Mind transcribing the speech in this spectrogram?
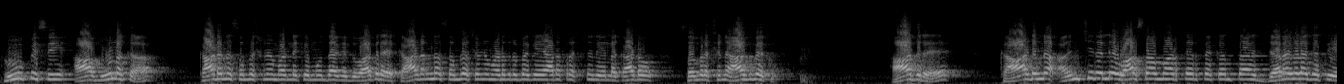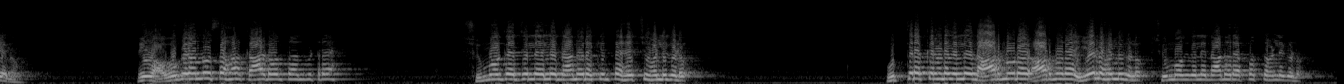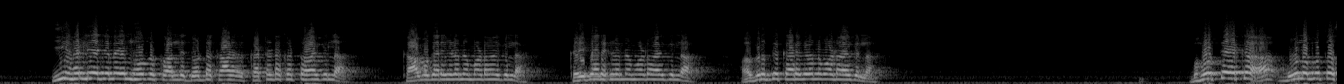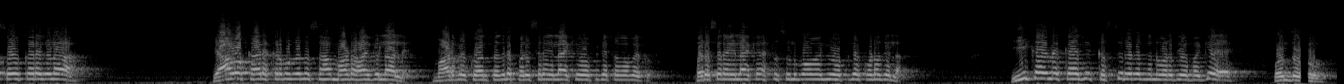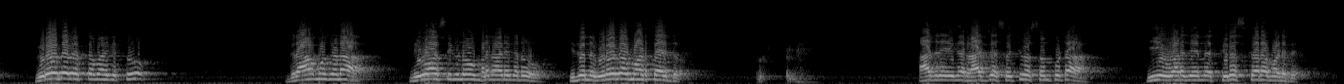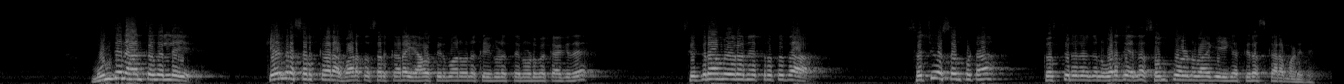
ರೂಪಿಸಿ ಆ ಮೂಲಕ ಕಾಡನ್ನು ಸಂರಕ್ಷಣೆ ಮಾಡಲಿಕ್ಕೆ ಮುಂದಾಗಿದ್ವು. ಆದರೆ ಕಾಡನ್ನು ಸಂರಕ್ಷಣೆ ಮಾಡೋದ್ರ ಬಗ್ಗೆ ಯಾರ ಪ್ರಶ್ನೆ ಇಲ್ಲ. ಕಾಡು ಸಂರಕ್ಷಣೆ ಆಗಬೇಕು. ಆದರೆ ಕಾಡಿನ ಅಂಚಿನಲ್ಲಿ ವಾಸ ಮಾಡ್ತಾ ಇರ್ತಕ್ಕಂಥ ಜನಗಳ ಗತಿ ಏನು? ನೀವು ಅವುಗಳನ್ನು ಸಹ ಕಾಡು ಅಂತ ಅಂದ್ಬಿಟ್ರೆ? ಶಿವಮೊಗ್ಗ ಜಿಲ್ಲೆಯಲ್ಲಿ ನಾನ್ನೂರಕ್ಕಿಂತ ಹೆಚ್ಚು ಹಳ್ಳಿಗಳು. ಉತ್ತರ ಕನ್ನಡದಲ್ಲಿ ಆರ್ನೂರ ಆರುನೂರ ಏಳು ಹಳ್ಳಿಗಳು. ಶಿವಮೊಗ್ಗದಲ್ಲಿ ನಾನ್ನೂರ ಎಪ್ಪತ್ತು ಹಳ್ಳಿಗಳು. ಈ ಹಳ್ಳಿಯ ಜನ ಎಲ್ಲಿ ಹೋಗಬೇಕು? ಅಲ್ಲಿ ದೊಡ್ಡ ಕಟ್ಟಡ ಕಟ್ಟೋ ಹಾಗಿಲ್ಲ. ಕಾಮಗಾರಿಗಳನ್ನು ಮಾಡೋ ಹಾಗಿಲ್ಲ, ಕೈಗಾರಿಕೆಗಳನ್ನು ಮಾಡೋ ಹಾಗಿಲ್ಲ, ಅಭಿವೃದ್ಧಿ ಕಾರ್ಯಗಳನ್ನು ಮಾಡೋ ಹಾಗಿಲ್ಲ. ಬಹುತೇಕ ಮೂಲಭೂತ ಸೌಕರ್ಯಗಳ ಯಾವ ಕಾರ್ಯಕ್ರಮಗಳನ್ನು ಸಹ ಮಾಡೋ ಹಾಗಿಲ್ಲ ಅಲ್ಲಿ. ಮಾಡಬೇಕು ಅಂತಂದ್ರೆ ಪರಿಸರ ಇಲಾಖೆ ಒಪ್ಪಿಗೆ ತಗೋಬೇಕು. ಪರಿಸರ ಇಲಾಖೆ ಅಷ್ಟು ಸುಲಭವಾಗಿ ಒಪ್ಪಿಗೆ ಕೊಡೋದಿಲ್ಲ. ಈ ಕಾರಣಕ್ಕಾಗಿ ಕಸ್ತೂರಿ ರಂಗನ ವರದಿಯ ಬಗ್ಗೆ ಒಂದು ವಿರೋಧ ವ್ಯಕ್ತವಾಗಿತ್ತು. ಗ್ರಾಮಗಳ ನಿವಾಸಿಗಳು, ಮಲೆನಾಡಿಗರು ಇದನ್ನು ವಿರೋಧ ಮಾಡ್ತಾ ಇದ್ರು. ಆದರೆ ಈಗ ರಾಜ್ಯ ಸಚಿವ ಸಂಪುಟ ಈ ವರದಿಯನ್ನು ತಿರಸ್ಕಾರ ಮಾಡಿದೆ. ಮುಂದಿನ ಹಂತದಲ್ಲಿ ಕೇಂದ್ರ ಸರ್ಕಾರ, ಭಾರತ ಸರ್ಕಾರ ಯಾವ ತೀರ್ಮಾನವನ್ನು ಕೈಗೊಳ್ಳುತ್ತೆ ನೋಡಬೇಕಾಗಿದೆ. ಸಿದ್ದರಾಮಯ್ಯವರ ನೇತೃತ್ವದ ಸಚಿವ ಸಂಪುಟ ಕಸ್ತೂರಿ ರಂಗನ್ ವರದಿಯನ್ನು ಸಂಪೂರ್ಣವಾಗಿ ಈಗ ತಿರಸ್ಕಾರ ಮಾಡಿದೆ.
